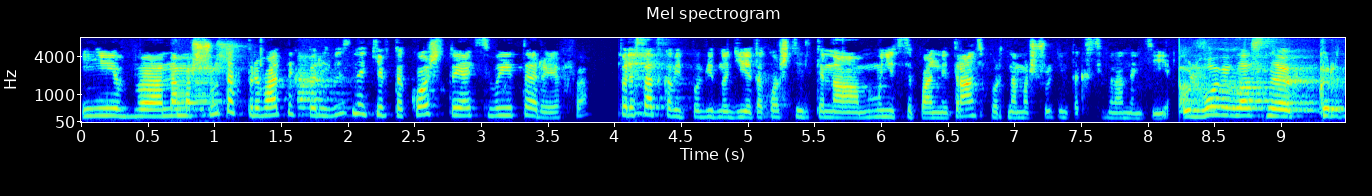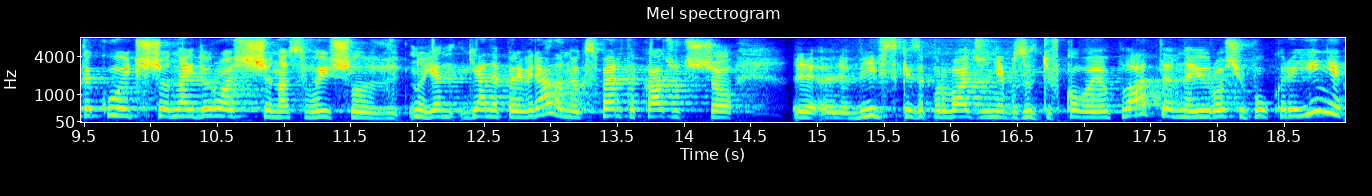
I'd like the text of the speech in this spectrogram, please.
І в, на маршрутах приватних перевізників також стоять свої тарифи. Пересадка, відповідно, діє також тільки на муніципальний транспорт, на маршрутні таксі вона не діє. У Львові, власне, критикують, що найдорожче нас вийшло. Ну я, я не перевіряла, але експерти кажуть, що львівське запровадження безготівкової оплати найдорожче по Україні.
